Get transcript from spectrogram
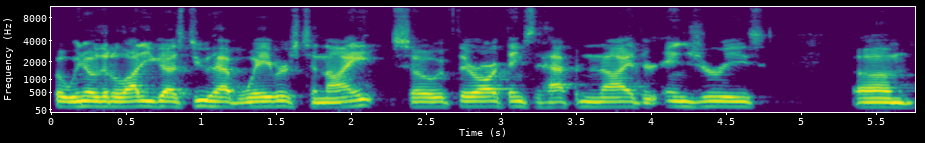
but we know that a lot of you guys do have waivers tonight. So if there are things that happen tonight, there are injuries. Um,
